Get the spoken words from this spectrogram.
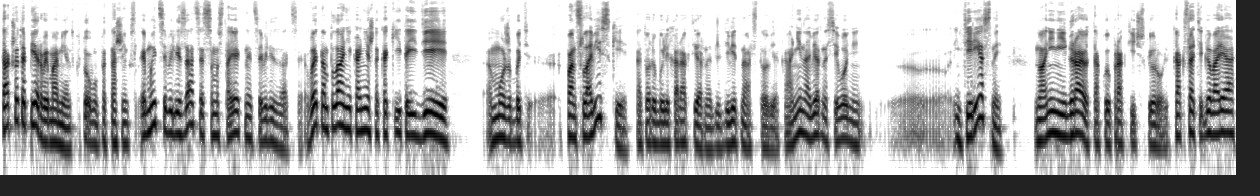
так что это первый момент, кто мы по отношению к... Мы цивилизация, самостоятельная цивилизация. В этом плане, конечно, какие-то идеи может быть, панславистские, которые были характерны для XIX века, они, наверное, сегодня э, интересны, но они не играют такую практическую роль. Как, кстати говоря,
